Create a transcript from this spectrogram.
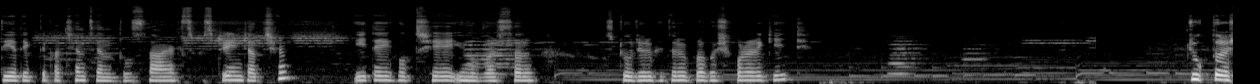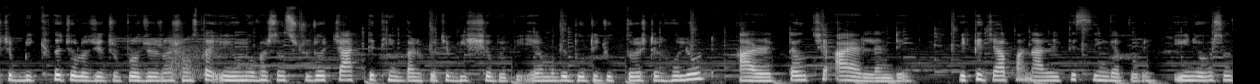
দিয়ে দেখতে পাচ্ছেন সেন্তোসা এক্সপ্রেস ট্রেন যাচ্ছে। এটাই হচ্ছে ইউনিভার্সাল স্টুডিওর ভিতরে প্রবেশ করার গেট যুক্তরাষ্ট্রের বিখ্যাত চলচ্চিত্র প্রযোজনা সংস্থা ইউনিভার্সাল স্টুডিও চারটি থিম পার্ক রয়েছে বিশ্বব্যাপী। এর মধ্যে দুটি যুক্তরাষ্ট্রের হলিউড আর একটা হচ্ছে আয়ারল্যান্ডে একটি জাপান আর একটি সিঙ্গাপুরে। ইউনিভার্সাল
